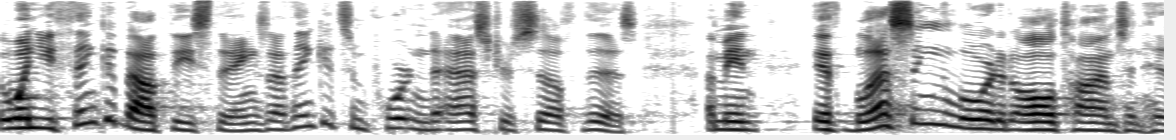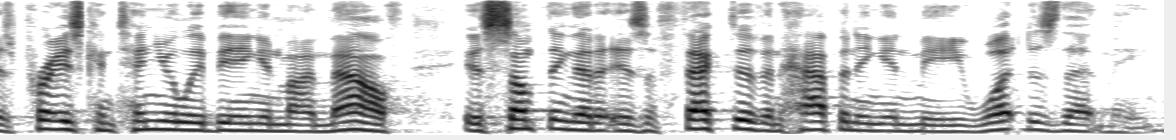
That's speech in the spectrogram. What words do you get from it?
But when you think about these things, I think it's important to ask yourself this. I mean, if blessing the Lord at all times and his praise continually being in my mouth is something that is effective and happening in me, what does that mean?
